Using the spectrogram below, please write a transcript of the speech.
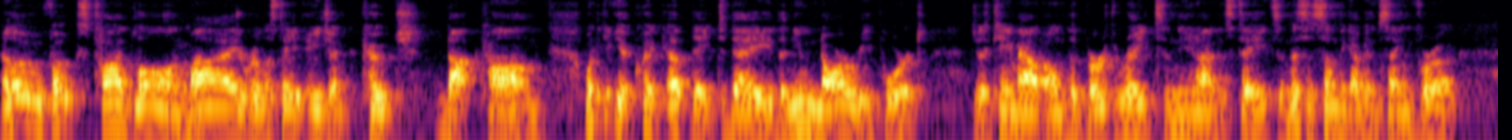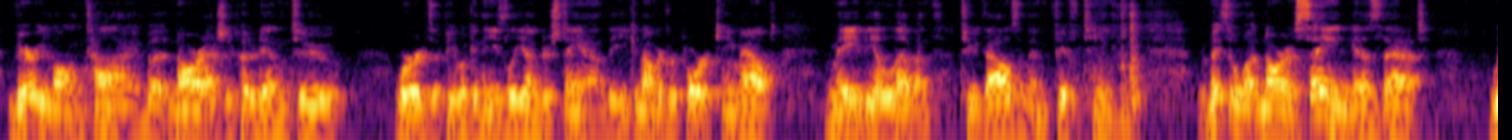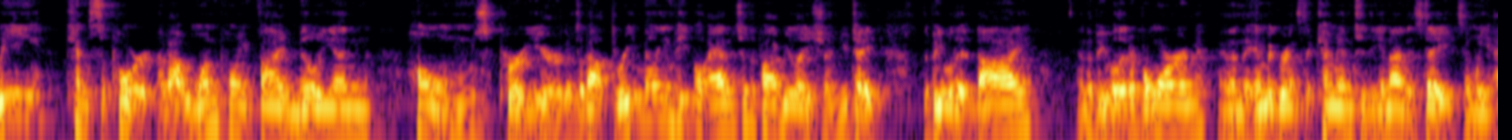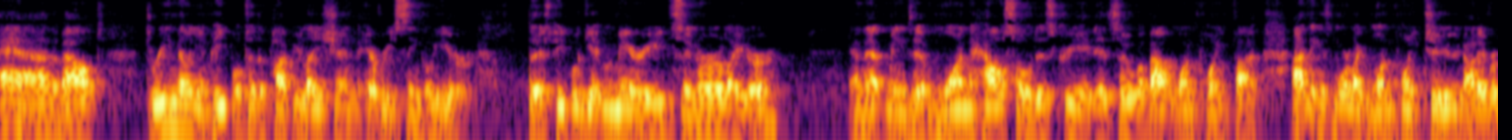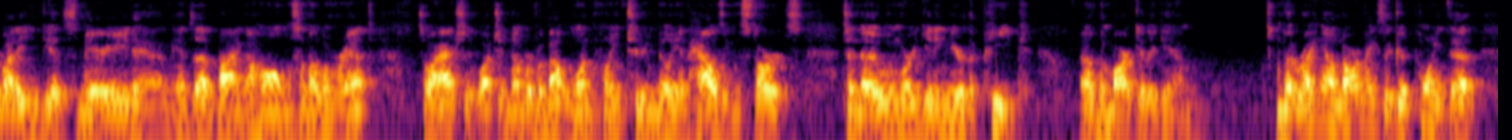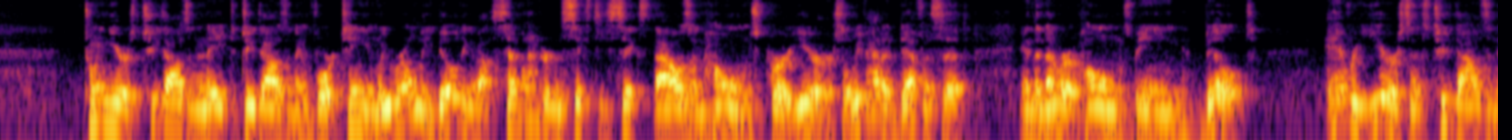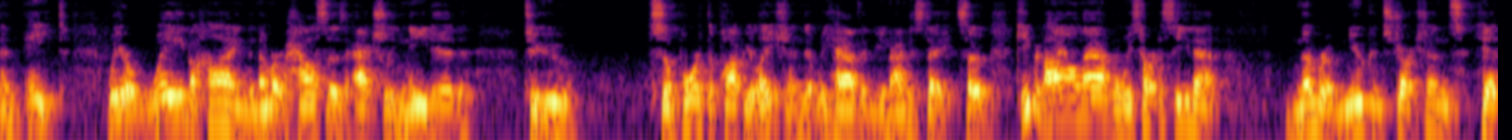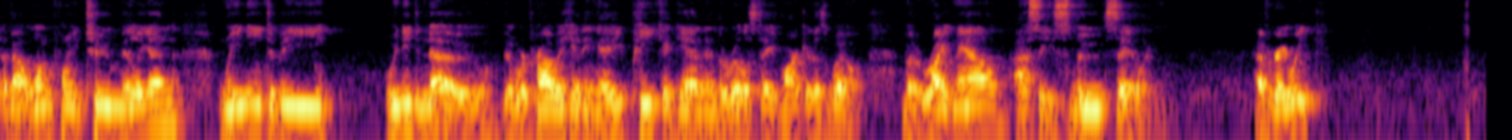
Hello folks, Todd Long, myrealestateagentcoach.com. I want to give you a quick update today. The new NAR report just came out on the birth rates in the United States, and this is something I've been saying for a very long time, but NAR actually put it into words that people can easily understand. The economic report came out May the 11th, 2015. But basically what NAR is saying is that we can support about 1.5 million homes per year. There's about 3 million people added to the population. You take the people that die and the people that are born and then the immigrants that come into the United States and we add about 3 million people to the population every single year. Those people get married sooner or later and that means that one household is created, so about 1.5. I think it's more like 1.2. Not everybody gets married and ends up buying a home. Some of them rent. So I actually watch a number of about 1.2 million housing starts to know when we're getting near the peak of the market again. But right now, NAR makes a good point that between years 2008 to 2014, we were only building about 766,000 homes per year. So we've had a deficit in the number of homes being built every year since 2008. We are way behind the number of houses actually needed to support the population that we have in the United States. So keep an eye on that when we start to see that number of new constructions hit about 1.2 million, we need to be we need to know that we're probably hitting a peak again in the real estate market as well. But right now, I see smooth sailing. Have a great week.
